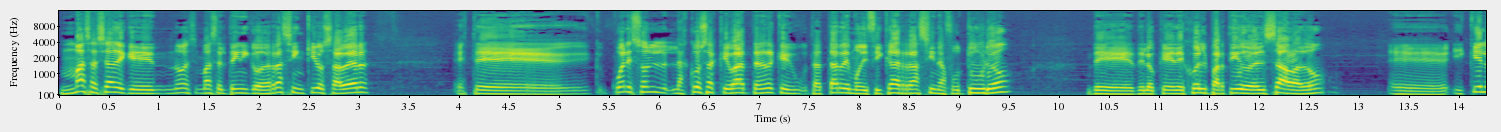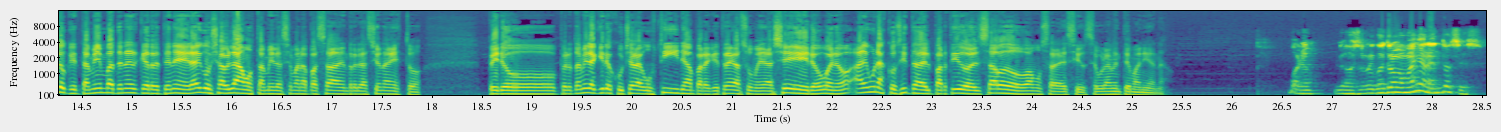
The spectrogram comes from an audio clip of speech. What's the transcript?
más allá de que no es más el técnico de Racing, quiero saber este cuáles son las cosas que va a tener que tratar de modificar Racing a futuro de, de lo que dejó el partido del sábado eh, y qué es lo que también va a tener que retener. Algo ya hablamos también la semana pasada en relación a esto. Pero, pero también la quiero escuchar a Agustina para que traiga su medallero. Bueno, algunas cositas del partido del sábado vamos a decir, seguramente mañana. Bueno, los reencontramos mañana entonces.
